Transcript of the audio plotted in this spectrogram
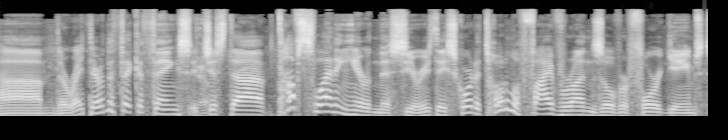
Um, they're right there in the thick of things. It's just uh, tough sledding here in this series. They scored a total of five runs over four games.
